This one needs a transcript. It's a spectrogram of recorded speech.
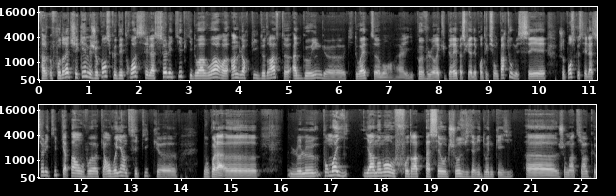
Enfin, faudrait checker, mais je pense que Détroit, c'est la seule équipe qui doit avoir euh, un de leurs pics de draft outgoing, euh, qui doit être bon. ils peuvent le récupérer parce qu'il y a des protections de partout, mais c'est, je pense que c'est la seule équipe qui a pas qui a envoyé un de ses pics. donc voilà. le, le, pour moi, il, y a un moment où il faudra passer à autre chose vis-à-vis de Dwayne Casey. Euh, je maintiens que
